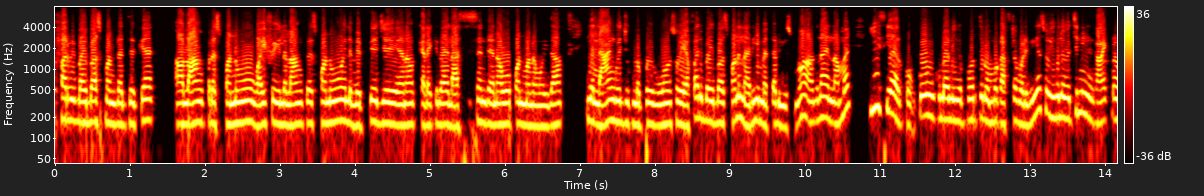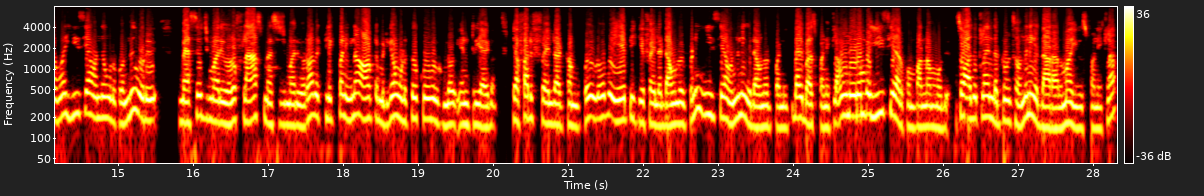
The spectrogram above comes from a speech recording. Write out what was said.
எஃப்ஆர்பி பைபாஸ் பண்றதுக்கு லாங் ப்ரெஸ் பண்ணுவோம். வைஃபைல லாங் ப்ரெஸ் பண்ணுவோம். இல்ல வெப்பேஜ் ஏன்னா கிடைக்குதா? இல்ல அசிஸ்டன்ட் ஏன்னா ஓப்பன் பண்ண முடியுதா? இல்ல லாங்குவேஜுக்குள்ள போவோம். ஸோ எஃப்ஆர் பைபாஸ் பண்ண நிறைய மெத்தட் யூஸ் பண்ணுவோம். அதெல்லாம் இல்லாம ஈஸியா இருக்கும். கோவிலுக்குள்ள நீங்க பொறுத்து ரொம்ப கஷ்டப்படுவீங்க. ஸோ இதுல வச்சு நீங்க கனெக்ட் பண்ணும்போது ஈஸியா வந்து உங்களுக்கு வந்து ஒரு மெசேஜ் மாதிரி வரும். ஃபிளாஷ் மெசேஜ் மாதிரி வரும். அதை கிளிக் பண்ணீங்கன்னா ஆட்டோமேட்டிக்கா உங்களுக்கு கூகுளுக்குள்ள என்ட்ரி ஆயிடும். எஃப்ஆர் ஃபைல் டாட் காம் போய் ஏபிகே ஃபைல டவுன்லோட் பண்ணி ஈஸியா வந்து நீங்க டவுன்லோட் பண்ணி பைபாஸ் பண்ணிக்கலாம். உங்களுக்கு ரொம்ப ஈஸியா இருக்கும் பண்ணும்போது. ஸோ அதுக்கெல்லாம் இந்த டூல்ஸ் வந்து நீங்க தாராளமா யூஸ் பண்ணிக்கலாம்.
